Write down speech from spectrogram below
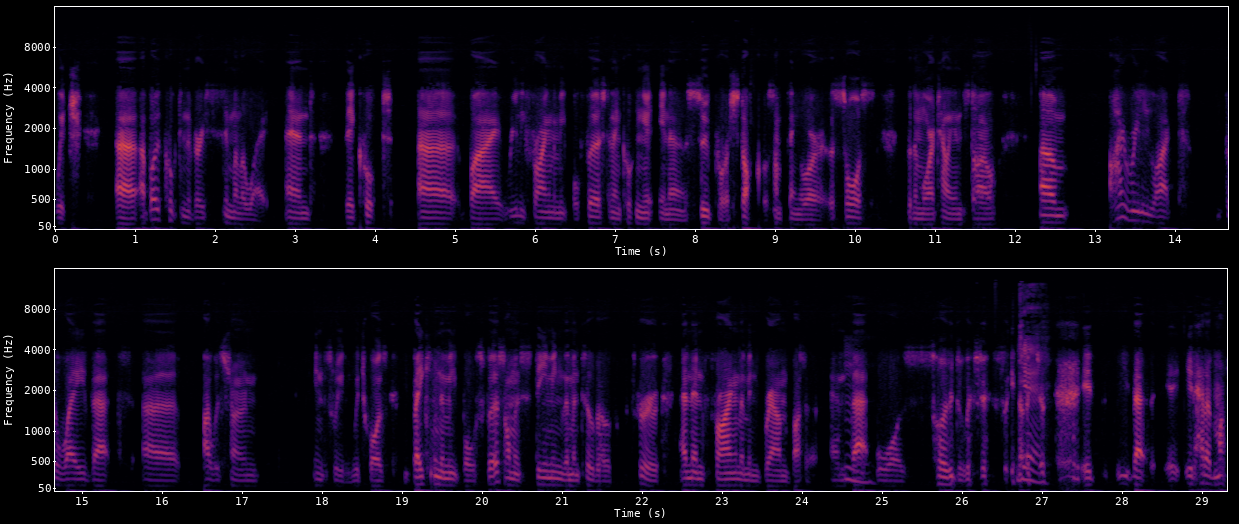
which uh, are both cooked in a very similar way. And they're cooked uh, by really frying the meatball first and then cooking it in a soup or a stock or something or a sauce for the more Italian style. Um, I really liked the way that uh, I was shown in Sweden, which was baking the meatballs first, almost steaming them until they were through, and then frying them in brown butter, and mm. that was so delicious. You know, yeah. just it that it, it, had a much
